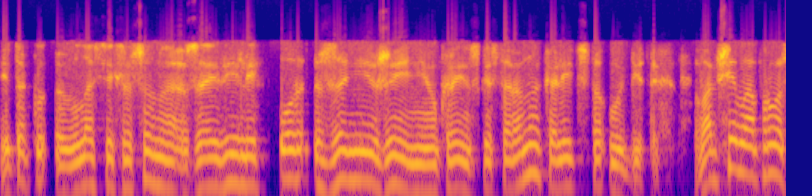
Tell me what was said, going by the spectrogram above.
Итак, власти Херсона заявили о занижении украинской стороной количества убитых. Вообще вопрос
